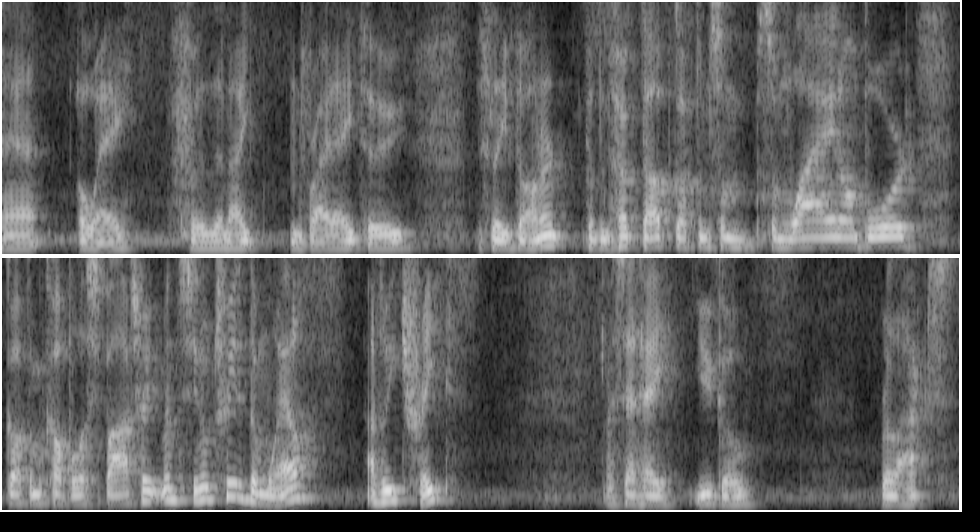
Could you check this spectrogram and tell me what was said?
uh, away for the night on Friday to the Slieve Donard. Got them hooked up, got them some, some wine on board, got them a couple of spa treatments, you know, treated them well as we treat. I said, hey, you go, relax,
